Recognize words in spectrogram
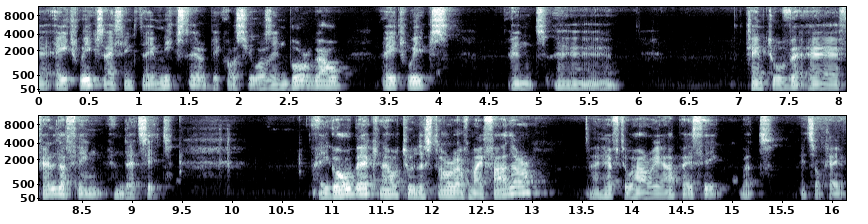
uh, eight weeks. I think they mixed there because he was in Burgau eight weeks and uh, came to uh, Feldafing, and that's it. I go back now to the story of my father. I have to hurry up, I think, but it's okay.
